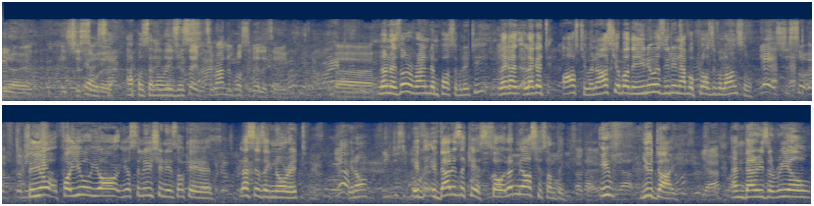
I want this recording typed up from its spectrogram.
You know, it's just Yeah, sort it's of apples and oranges. It's the same. It's a random possibility. Uh, no, no, it's not a random possibility. Like I, like I t- asked you, when I asked you about the universe, you didn't have a plausible answer. Yeah, it's just sort of. I mean, So your, for you, your your solution is okay. Let's just ignore it. Yeah, You know, you just ignore if, it. if that is the case, so let me ask you something. Okay. If you die, Yeah. and there is a real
